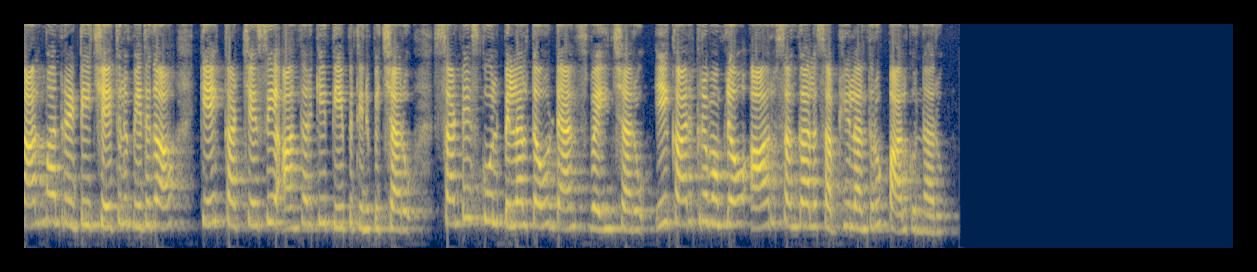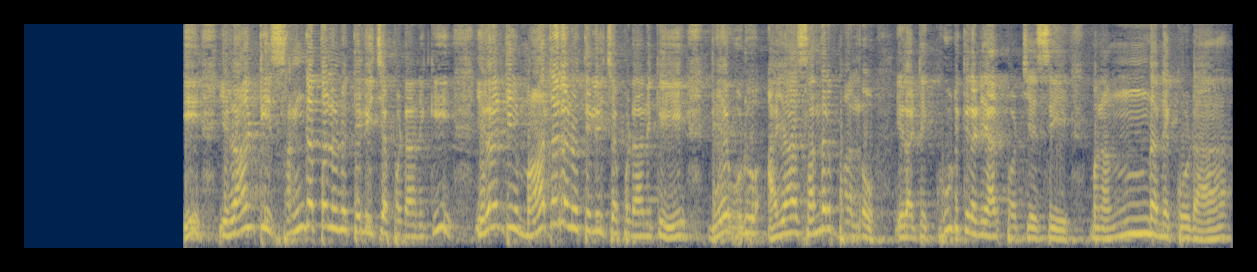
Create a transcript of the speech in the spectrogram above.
సాల్మాన్ రెడ్డి చేతుల మీదుగా కేక్ కట్ చేసి అందరికీ తీపి తినిపించారు. సండే స్కూల్ పిల్లలతో డాన్స్ వేయించారు. ఈ కార్యక్రమంలో ఆరు సంఘాల సభ్యులందరూ పాల్గొన్నారు. ఇలాంటి సంగతులను తెలియచెప్పడానికి ఇలాంటి మాటలను తెలియచెప్పడానికి దేవుడు ఆయా సందర్భాల్లో ఇలాంటి కూడికలను ఏర్పాటు చేసి మనందరినీ కూడా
